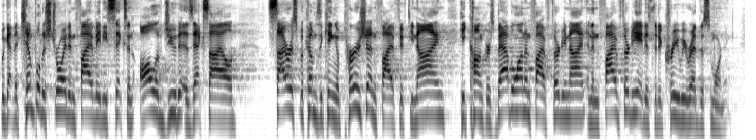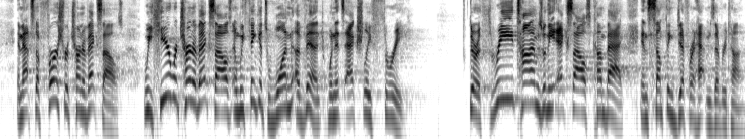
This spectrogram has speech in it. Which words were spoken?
We got the temple destroyed in 586, and all of Judah is exiled. Cyrus becomes the king of Persia in 559. He conquers Babylon in 539. And then 538 is the decree we read this morning. And that's the first return of exiles. We hear return of exiles and we think it's one event when it's actually three. There are three times when the exiles come back and something different happens every time.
